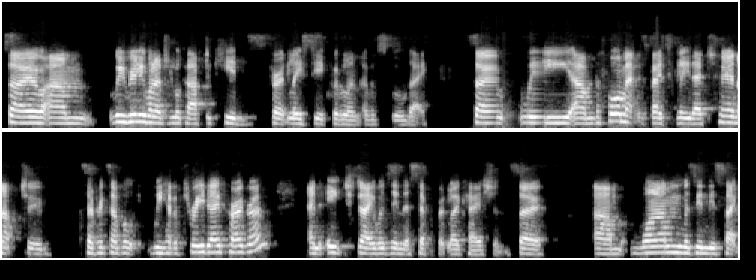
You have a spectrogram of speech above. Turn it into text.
so um, we really wanted to look after kids for at least the equivalent of a school day. So we, um, the format is basically they turn up to, so for example, we had a three day program and each day was in a separate location. So um, one was in this like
